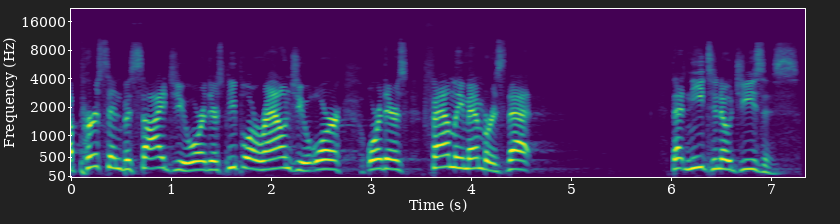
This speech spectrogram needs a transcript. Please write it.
a person beside you, or there's people around you, or, or there's family members that, that need to know Jesus.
